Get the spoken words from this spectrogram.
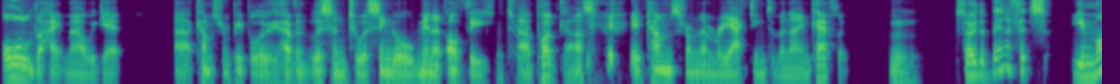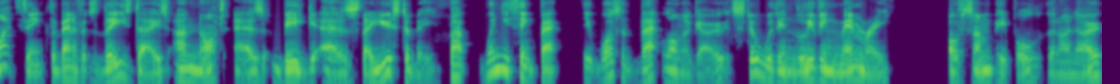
all the hate mail we get uh, comes from people who haven't listened to a single minute of the uh, right. uh, podcast. it comes from them reacting to the name Catholic. Mm. So the benefits you might think the benefits these days are not as big as they used to be. But when you think back it wasn't that long ago, it's still within living memory of some people that I know,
